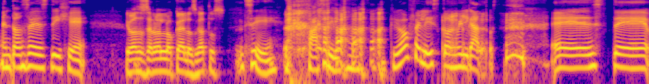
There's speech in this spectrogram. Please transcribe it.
Entonces dije... ¿Ibas a ser la loca de los gatos? Sí, fácil. Yo feliz con mil gatos. Este,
